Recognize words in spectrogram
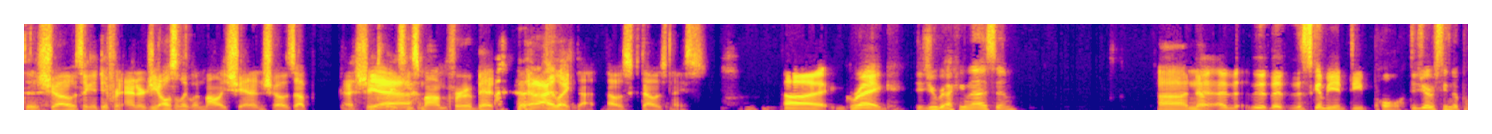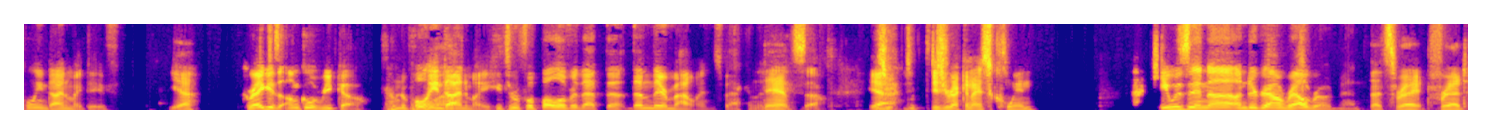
the show. It's like a different energy. Also, like when Molly Shannon shows up as Jake Yeah. Lacy's mom for a bit. And I like that. That was that was nice. Uh, Greg, did you recognize him? Uh no. Uh, th- th- this is gonna be a deep pull. Did you ever see Napoleon Dynamite, Dave? Yeah. Greg is Uncle Rico from Napoleon Wow. Dynamite. He threw football over that the, them there mountains back in the Damn. day. So Did yeah, you, did you recognize Quinn? He was in uh, Underground Railroad, man. That's right. Fred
